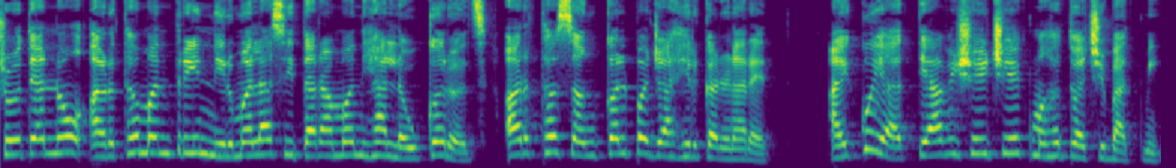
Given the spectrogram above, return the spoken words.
श्रोत्यांनो अर्थमंत्री निर्मला सीतारामन ह्या लवकरच अर्थसंकल्प जाहीर करणार आहेत. ऐकूया त्याविषयीची एक महत्वाची बातमी.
